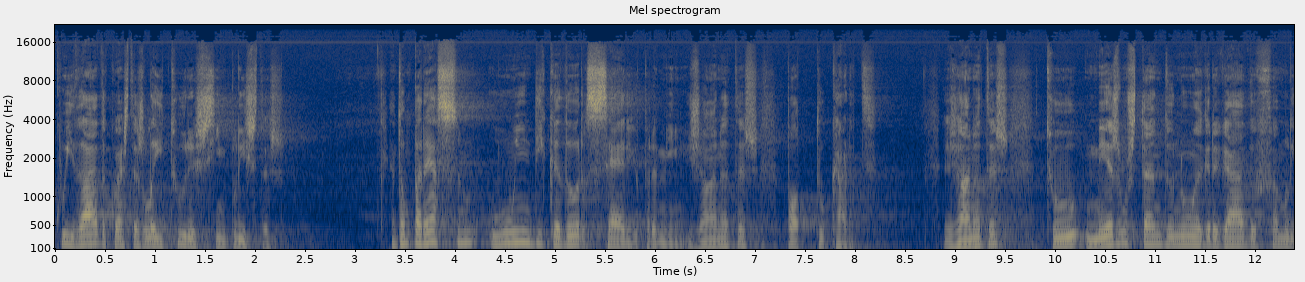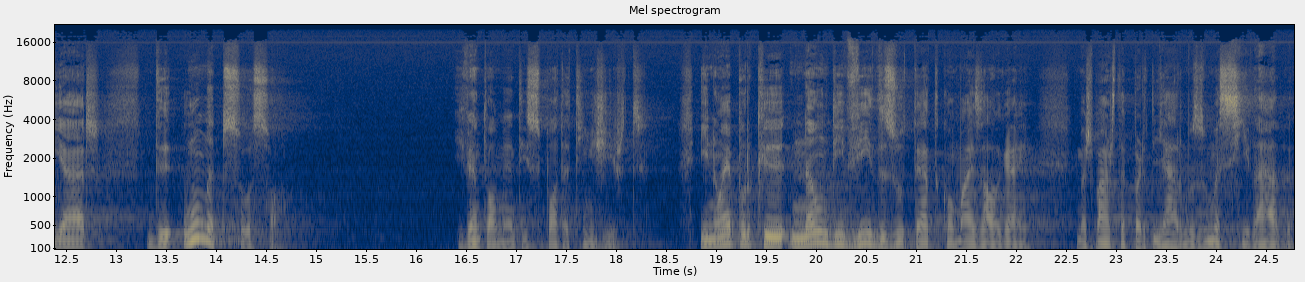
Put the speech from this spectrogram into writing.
Cuidado com estas leituras simplistas. Então parece-me um indicador sério para mim. Jonatas pode tocar-te. Jonatas, tu, mesmo estando num agregado familiar de uma pessoa só, eventualmente isso pode atingir-te. E não é porque não divides o teto com mais alguém, mas basta partilharmos uma cidade,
